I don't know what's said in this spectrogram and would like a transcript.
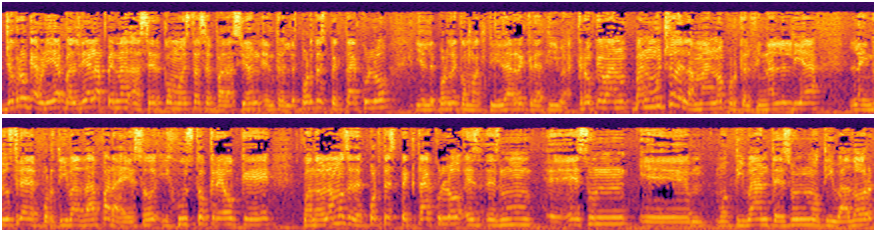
yo creo que habría, valdría la pena hacer como esta separación entre el deporte espectáculo y el deporte como actividad recreativa. Creo que van, van mucho de la mano porque al final del día la industria deportiva da para eso y justo creo que cuando hablamos de deporte espectáculo es, es, es un eh, motivante, es un motivador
